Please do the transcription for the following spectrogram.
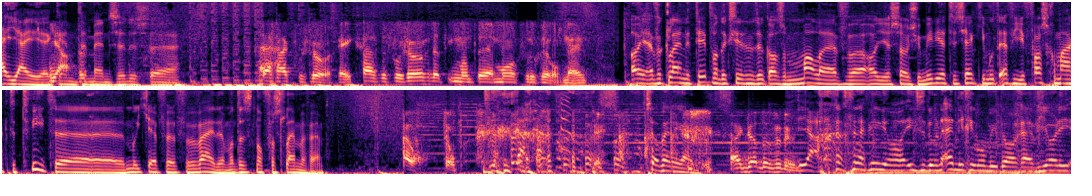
En jij eh, Ja, kent de mensen, dus... eh, Daar ga ik voor zorgen. Ik ga ervoor zorgen dat iemand eh, morgen vroeg weer opneemt. Oh ja, even een kleine tip, want ik zit natuurlijk als een malle even al je social media te checken. Je moet even je vastgemaakte tweet moet je even verwijderen, want dat is nog van Slam FM. Oh, top. Zo ben ik ook. Ga ik dat even doen? Ja, dan heb je in ieder geval iets te doen en die Gimel weer doorgeven. Jordi,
